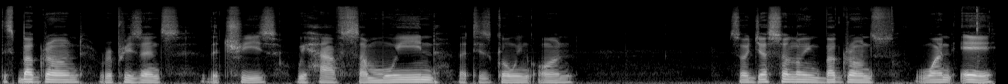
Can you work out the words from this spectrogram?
This background represents the trees. We have some wind that is going on so just soloing backgrounds 1a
